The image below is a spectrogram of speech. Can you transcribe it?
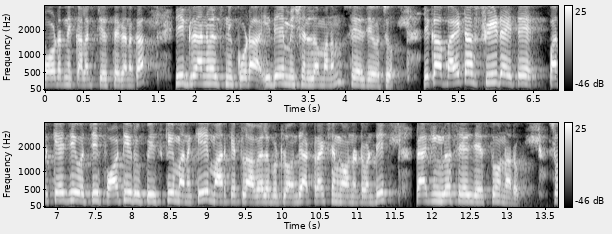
పౌడర్ని కలెక్ట్ చేస్తే కనుక ఈ గ్రాన్యువల్స్ని కూడా ఇదే మిషన్లో మనం సేల్ చేయవచ్చు. ఇక బయట ఫీడ్ అయితే పర్ కేజీ వచ్చి ఫార్టీ రూపీస్కి మనకి మార్కెట్లో అవైలబిలిటీలో ఉంది. అట్రాక్షన్గా ఉన్నటువంటి ప్యాకింగ్లో సేల్ చేస్తూ ఉన్నారు. సో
